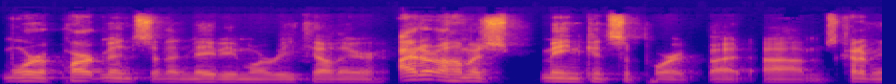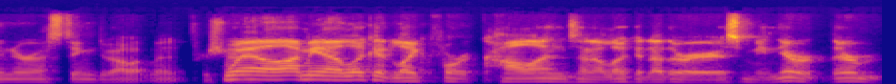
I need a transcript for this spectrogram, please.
more apartments and then maybe more retail there, I don't know how much Main can support, but um, it's kind of an interesting development for sure. Well, I mean, I look at like Fort Collins and I look at other areas. I mean, they're they're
